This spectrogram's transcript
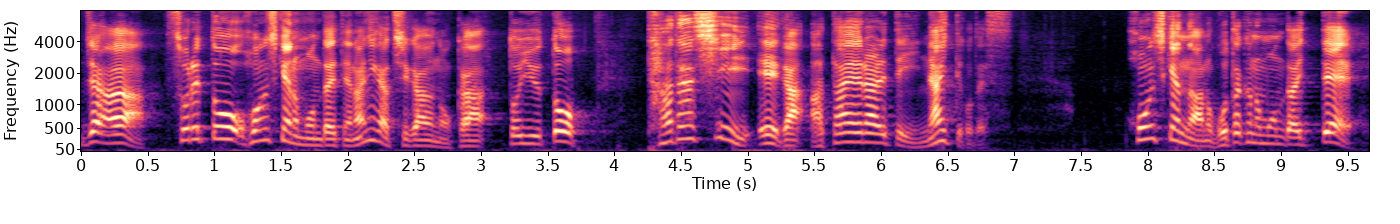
じゃあそれと本試験の問題って何が違うのかというと正しい絵が与えられていないってことです。本試験のあの5択の問題って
